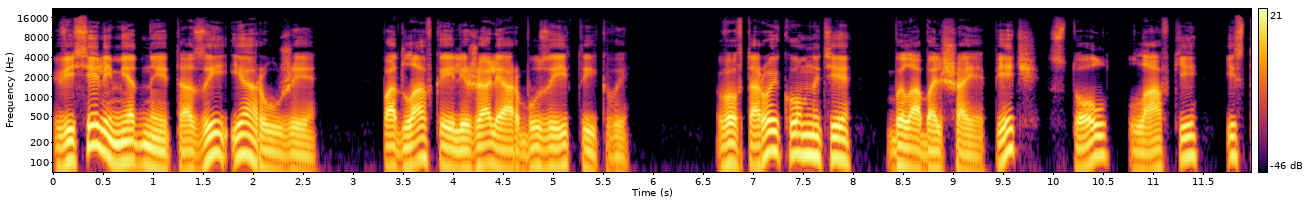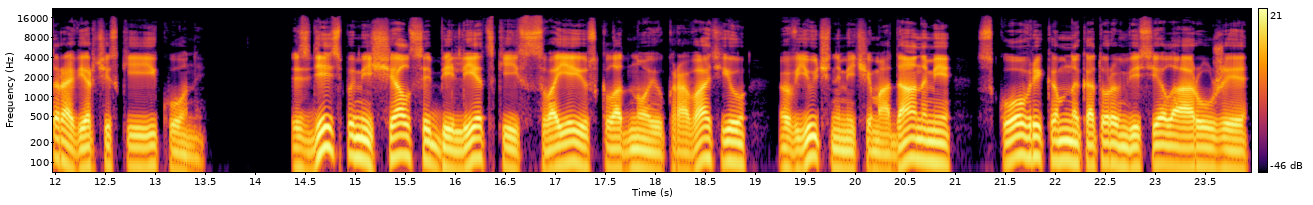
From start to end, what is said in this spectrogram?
висели медные тазы и оружие. Под лавкой лежали арбузы и тыквы. Во второй комнате была большая печь, стол, лавки и староверческие иконы. Здесь помещался Белецкий с своей складной кроватью, вьючными чемоданами, с ковриком, на котором висело оружие,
